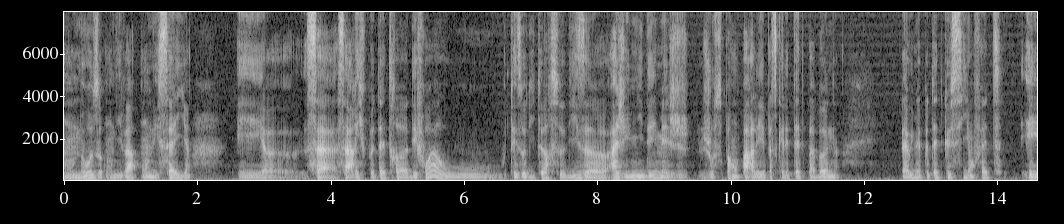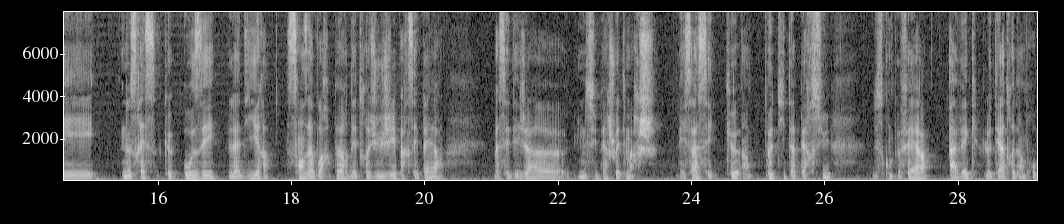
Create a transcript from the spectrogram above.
on ose, on y va, on essaye. Et euh, ça, ça, arrive peut-être euh, des fois où tes auditeurs se disent euh, Ah, j'ai une idée, mais j'ose pas en parler parce qu'elle est peut-être pas bonne. Ben oui, mais peut-être que si, en fait. Et ne serait-ce que oser la dire sans avoir peur d'être jugé par ses pairs, bah, c'est déjà euh, une super chouette marche. Et ça, c'est qu'un petit aperçu de ce qu'on peut faire avec le théâtre d'impro.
